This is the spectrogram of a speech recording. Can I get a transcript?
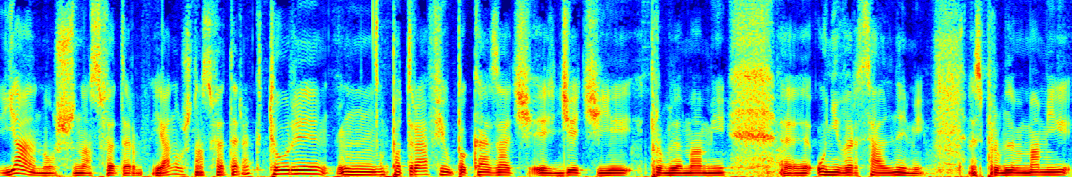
Janusz na sweter, Janusz na sweter, który mm, potrafił pokazać e, dzieci problemami e, uniwersalnymi, z problemami,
